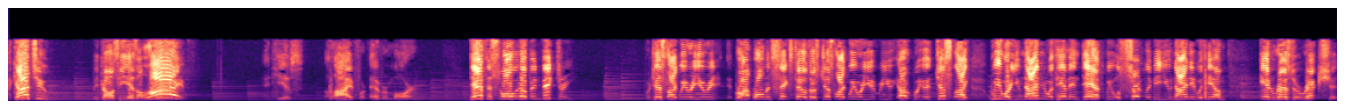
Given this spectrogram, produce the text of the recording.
I got you because he is alive and he is alive forevermore. Death is swallowed up in victory. For just like we were, Romans 6 tells us, just like we were, uh, just like we were united with him in death, we will certainly be united with him in resurrection.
